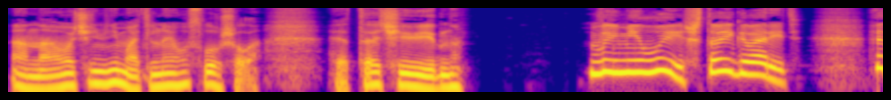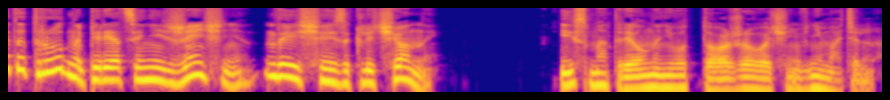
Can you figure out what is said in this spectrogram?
она очень внимательно его слушала. Это очевидно. «Вы милы, что и говорить. Это трудно переоценить женщине, да еще и заключенной». И смотрел на него тоже очень внимательно.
